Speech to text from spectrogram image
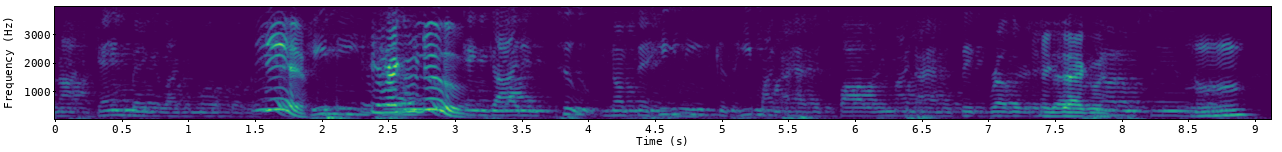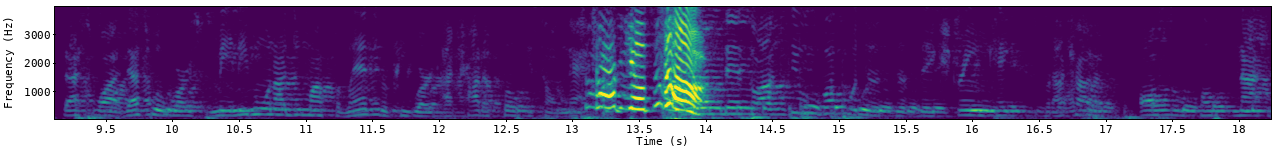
not gangbanging like a motherfucker. Yeah. He needs He's a regular help dude. and guidance too. You know what I'm saying? He needs because he might not have his father, he might not have no big brother. Exactly. You know what I'm saying? So Mhm. That's why that's what works for me. And even when I do my philanthropy work, I try to focus on that. Talk your talk. You know what talk. I'm saying? So I still fuck with the, the, the extreme cases, but I try to also fo- not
